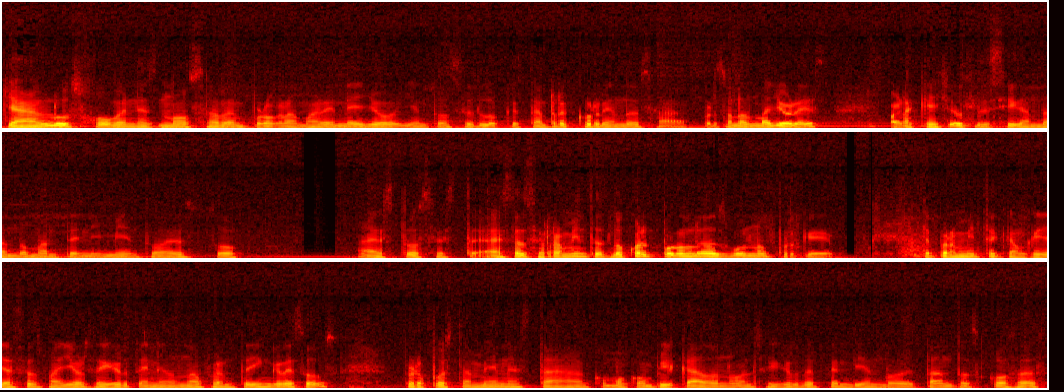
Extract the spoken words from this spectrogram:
ya los jóvenes no saben programar en ello y entonces lo que están recurriendo es a personas mayores para que ellos le sigan dando mantenimiento a esto a estos este, a estas herramientas lo cual por un lado es bueno porque te permite que aunque ya seas mayor seguir teniendo una fuente de ingresos pero pues también está como complicado no el seguir dependiendo de tantas cosas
